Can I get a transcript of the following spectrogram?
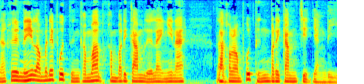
นะคือในนี้เราไม่ได้พูดถึงคำว่าคำบริกรรมหรืออะไรอย่างนี้นะ เรากำลังพูดถึงบริกรรมจิตอย่างดี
